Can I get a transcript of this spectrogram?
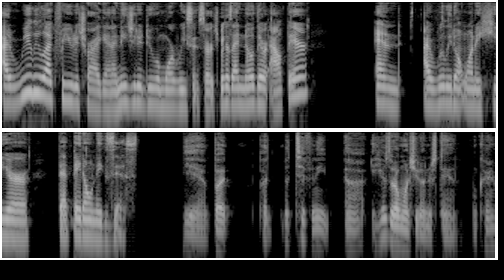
I'd really like for you to try again. I need you to do a more recent search because I know they're out there and I really don't want to hear that they don't exist. Yeah, but but but Tiffany, uh, here's what I want you to understand. Okay,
